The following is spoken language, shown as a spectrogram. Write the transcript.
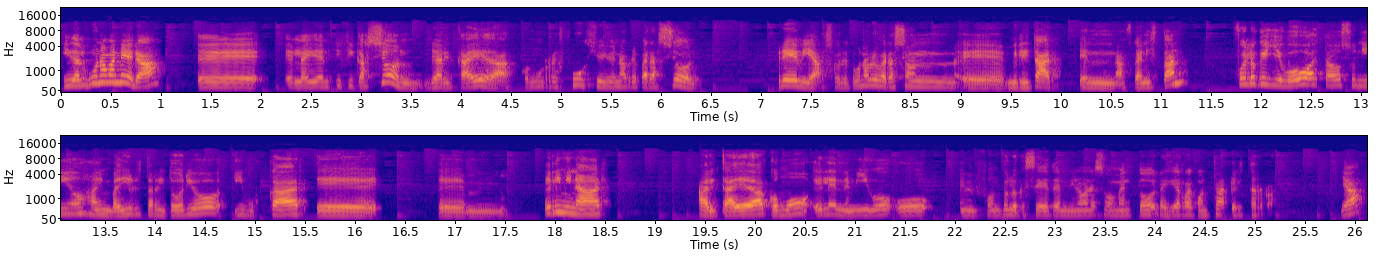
y de alguna manera eh, la identificación de Al Qaeda con un refugio y una preparación previa, sobre todo una preparación eh, militar en Afganistán, fue lo que llevó a Estados Unidos a invadir el territorio y buscar eh, em, eliminar Al Qaeda como el enemigo o en el fondo lo que se determinó en ese momento la guerra contra el terror. ¿Ya?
